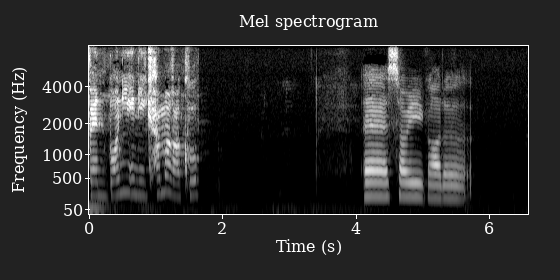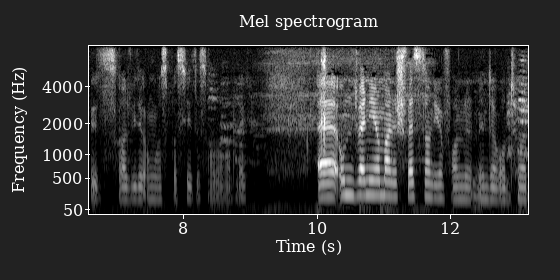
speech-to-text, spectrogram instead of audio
wenn Bonnie in die Kamera guckt. Äh, sorry, gerade. Jetzt ist gerade wieder irgendwas passiert, ist aber gerade weg. Äh, und wenn ihr meine Schwester und ihre Freundin im Hintergrund hört,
